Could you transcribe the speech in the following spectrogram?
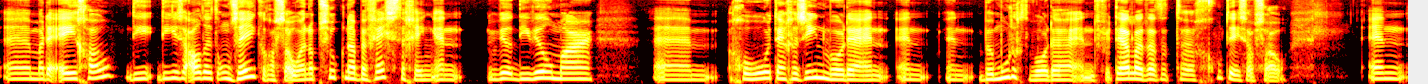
Uh, maar de ego, die, die is altijd onzeker of zo en op zoek naar bevestiging. En wil, die wil maar um, gehoord en gezien worden en, en, en bemoedigd worden en vertellen dat het uh, goed is of zo. En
